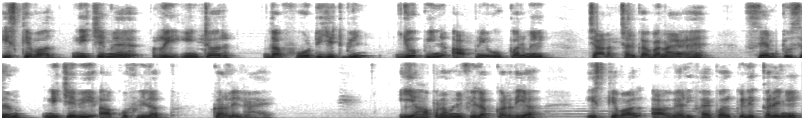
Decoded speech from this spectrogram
इसके बाद नीचे में re-enter the four digit pin जो पिन आपने ऊपर में चार अक्षर का बनाया है सेम टू सेम नीचे भी आपको फिलअप कर लेना है। यहाँ पर हमने फिलअप कर दिया। इसके बाद आप वेरीफाई पर क्लिक करेंगे।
